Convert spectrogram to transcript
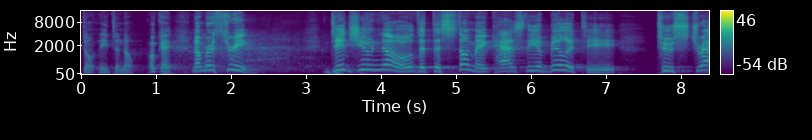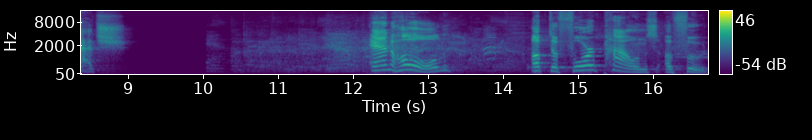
don't need to know. Okay, number three. Did you know that the stomach has the ability to stretch and hold up to four pounds of food.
